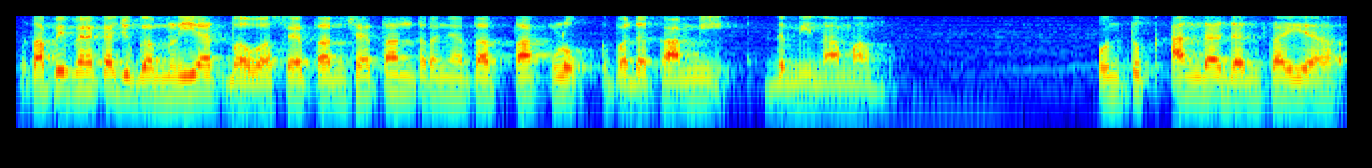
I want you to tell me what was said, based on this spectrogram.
tetapi mereka juga melihat bahwa setan-setan ternyata takluk kepada kami demi namamu. Untuk Anda dan saya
